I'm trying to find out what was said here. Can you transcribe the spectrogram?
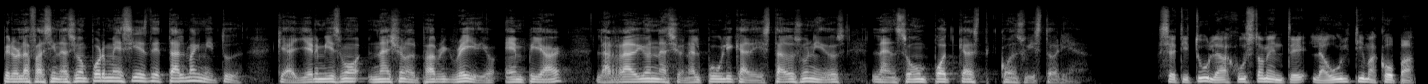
Pero la fascinación por Messi es de tal magnitud que ayer mismo National Public Radio, NPR, la radio nacional pública de Estados Unidos, lanzó un podcast con su historia. Se titula justamente La Última Copa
